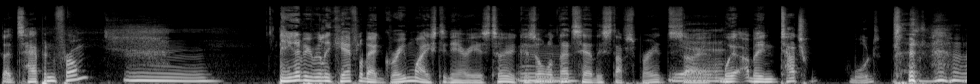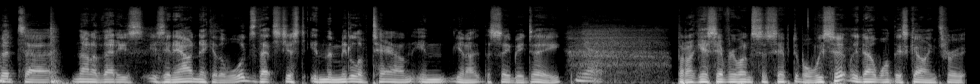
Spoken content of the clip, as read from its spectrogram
it's happened from. And you got to be really careful about green waste in areas too, because all of that's how this stuff spreads. Yeah. So, I mean, touch wood but uh, none of that is is in our neck of the woods. That's just in the middle of town, in you know the CBD. Yeah. But I guess everyone's susceptible. We certainly don't want this going through,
